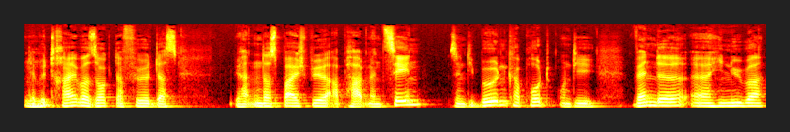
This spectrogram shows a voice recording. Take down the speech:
Der mhm. Betreiber sorgt dafür, dass, wir hatten das Beispiel Apartment 10, sind die Böden kaputt und die Wände äh, hinüber.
